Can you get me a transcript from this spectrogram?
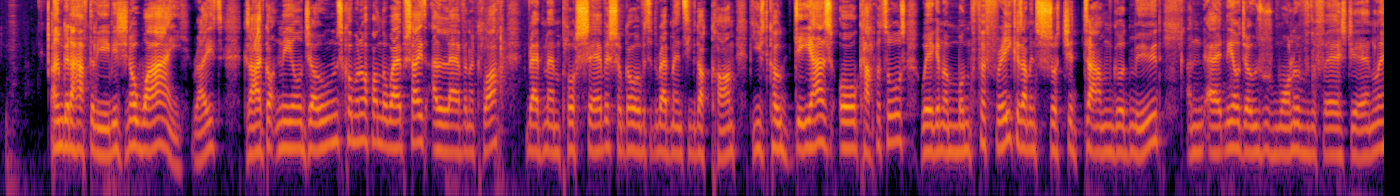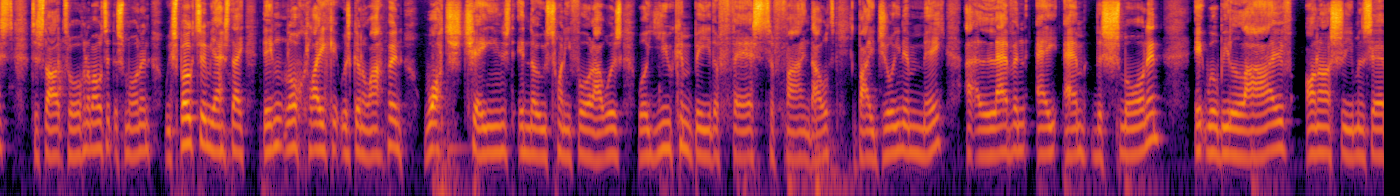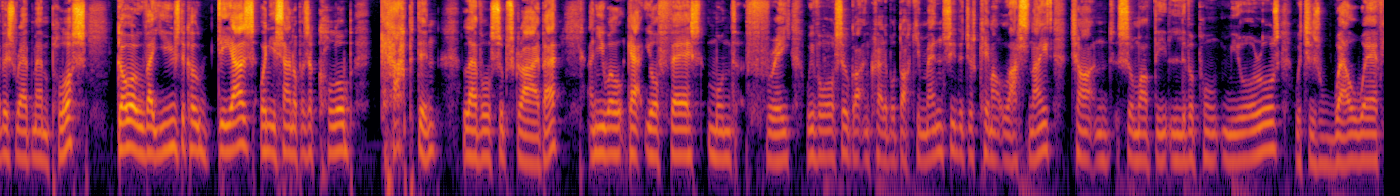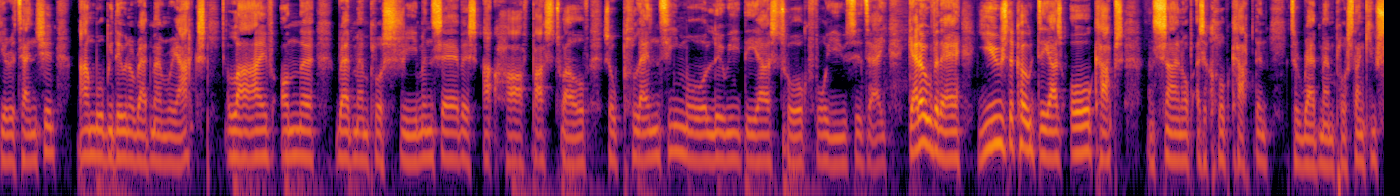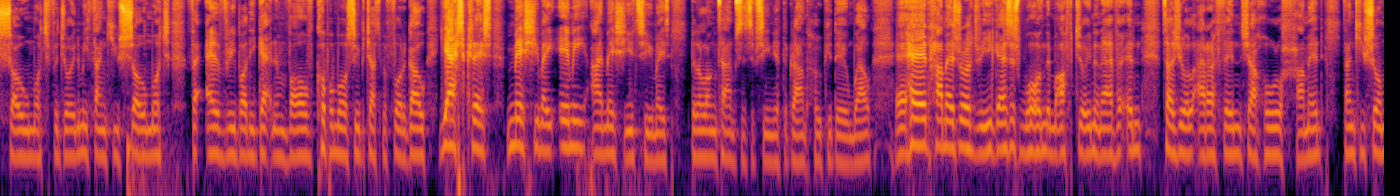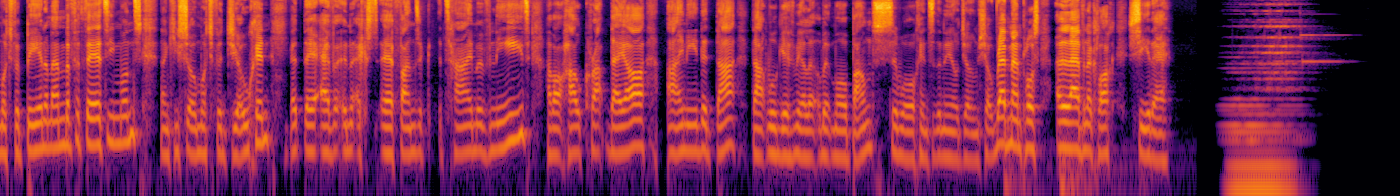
I'm going to have to leave you. Do you know why? Right? Because I've got Neil Jones coming up on the website, 11 o'clock, Redmen Plus service. So go over to the redmentv.com. If you use the code Diaz, all capitals, we're going to month for free because I'm in such a damn good mood. And uh, Neil Jones was one of the first journalists to start talking about it this morning. We spoke to him yesterday. Didn't look like it was going to happen. What's changed in those 24 hours? Well, you can be the first to find out by joining me at 11 a.m a.m. this morning. It will be live on our streaming service, Redmen Plus. Go over, use the code Diaz when you sign up as a club captain level subscriber and you will get your first month free. We've also got incredible documentary that just came out last night charting some of the Liverpool murals which is well worth your attention and we'll be doing a Redmen Reacts live on the Redmen Plus streaming service at half past 12 so plenty more Luis Diaz talk for you today. Get over there, use the code Diaz all caps and sign up as a club captain to Red Men Plus. Thank you so much for joining me. Thank you so much for everybody getting involved. Couple more super chats before I go. Yes, Chris, miss you, mate. Imi, I miss you too, mate. Been a long time since I've seen you at the ground. Hope you're doing well. Uh, heard James Rodriguez has warned him off joining Everton. Tajul Arafin, Shahul Hamid. Thank you so much for being a member for 13 months. Thank you so much for joking at the Everton ex- uh, fans time of need about how crap they are. I needed that. That will give me a little bit more bounce to walk into the Neil Jones show. Redmen Plus, 11 o'clock. See you there.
